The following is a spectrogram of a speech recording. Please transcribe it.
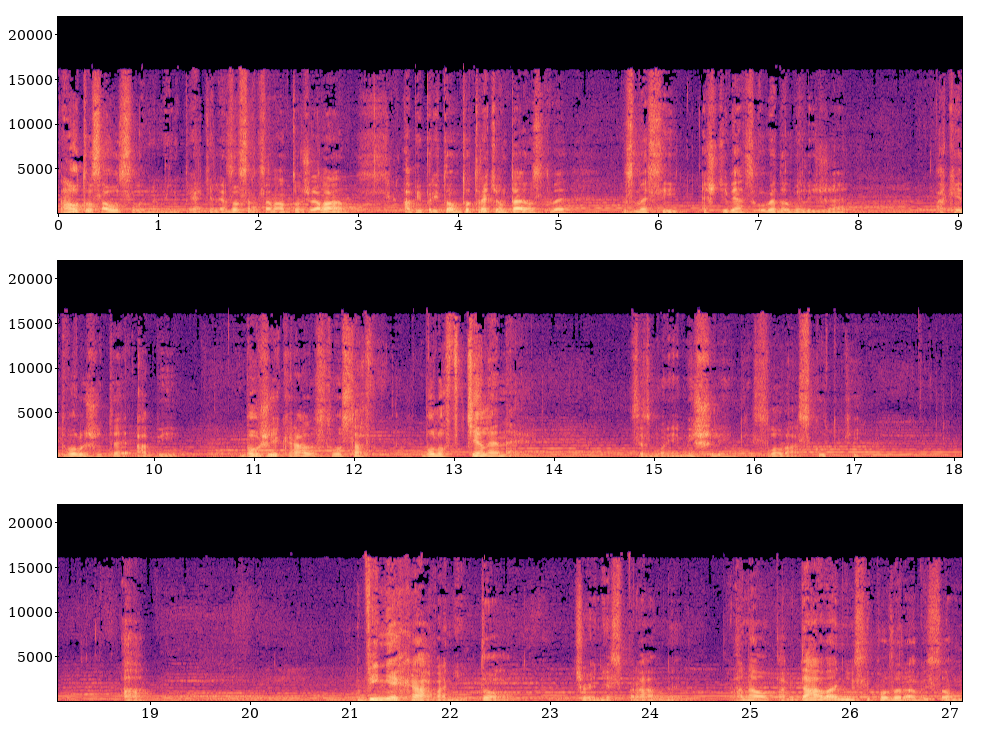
A o to sa usilujeme, milí priatelia. Zo srdca vám to želám, aby pri tomto treťom tajomstve sme si ešte viac uvedomili, že aké je dôležité, aby Božie kráľovstvo sa bolo vtelené cez moje myšlienky, slova, skutky a vynechávaním toho, čo je nesprávne a naopak dávaním si pozor, aby som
